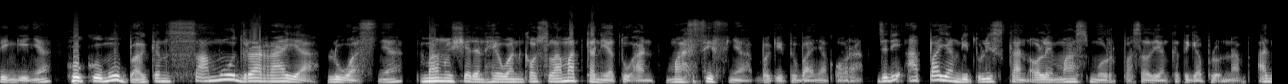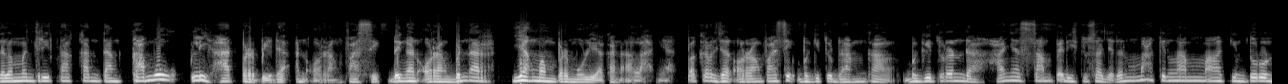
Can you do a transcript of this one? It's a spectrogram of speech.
tingginya. Hukummu bagikan samudra raya luasnya. Manusia dan hewan kau selamatkan ya Tuhan. Masifnya begitu banyak orang. Jadi apa yang dituliskan oleh Mazmur pasal yang ke-36 adalah menceritakan tentang kamu lihat perbedaan orang fasik dengan orang benar yang mempermuliakan Allahnya. Pekerjaan orang fasik begitu dangkal, begitu rendah, hanya sampai di situ saja dan makin lama makin turun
